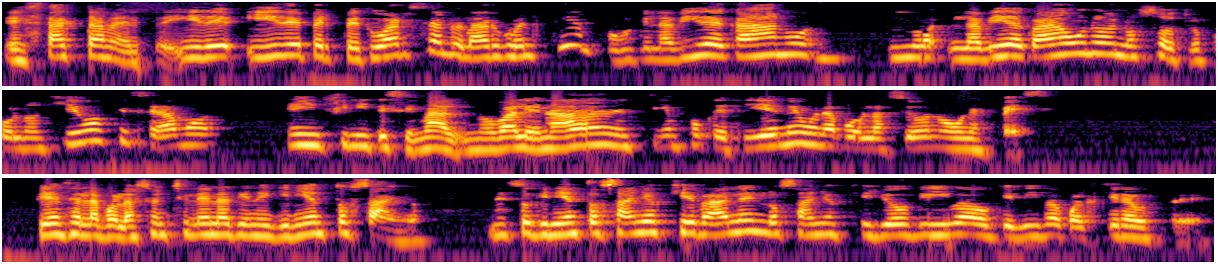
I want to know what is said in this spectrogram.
Exactamente, y de, y de perpetuarse a lo largo del tiempo, porque la vida de cada uno, la vida de cada uno de nosotros, por longevos que seamos, es infinitesimal, no vale nada en el tiempo que tiene una población o una especie. Piensen, la población chilena tiene 500 años. En esos 500 años, ¿qué valen los años que yo viva o que viva cualquiera de ustedes?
